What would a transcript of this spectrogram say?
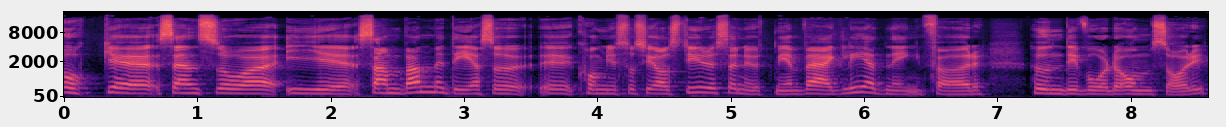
och eh, sen så i samband med det så eh, kom ju Socialstyrelsen ut med en vägledning för hund i vård och omsorg.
